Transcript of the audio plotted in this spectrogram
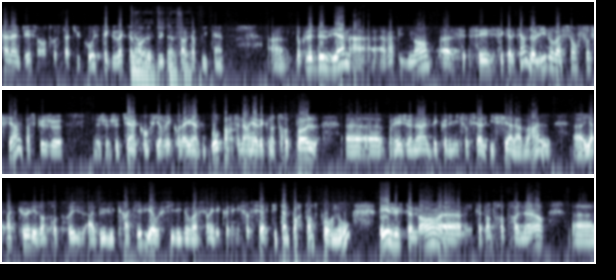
challenger sur notre statu quo. C'est exactement ah le but d'un startup weekend. Euh, donc le deuxième, euh, rapidement, euh, c'est quelqu'un de l'innovation sociale parce que je, je, je, tiens à confirmer qu'on a eu un beau partenariat avec notre pôle euh, régional d'économie sociale ici à Laval. Il n'y a pas que les entreprises à but lucratif, il y a aussi l'innovation et l'économie sociale qui est importante pour nous. Et justement, cet entrepreneur euh,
